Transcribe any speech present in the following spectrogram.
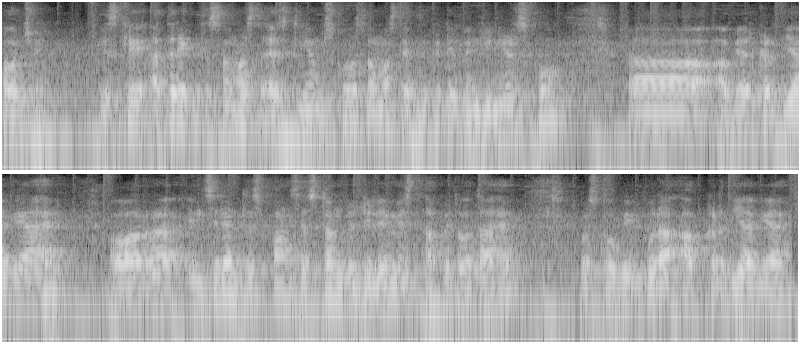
पहुँचें। इसके अतिरिक्त समस्त एस को, समस्त एग्जीक्यूटिव इंजीनियर्स को अवेयर कर दिया गया है और इंसिडेंट रिस्पांस सिस्टम जो ज़िले में स्थापित होता है, उसको भी पूरा अप कर दिया गया है।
